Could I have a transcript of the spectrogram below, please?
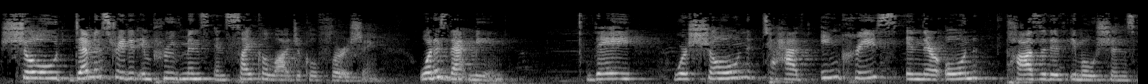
showed, demonstrated improvements in psychological flourishing. What does that mean? They were shown to have increase in their own positive emotions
